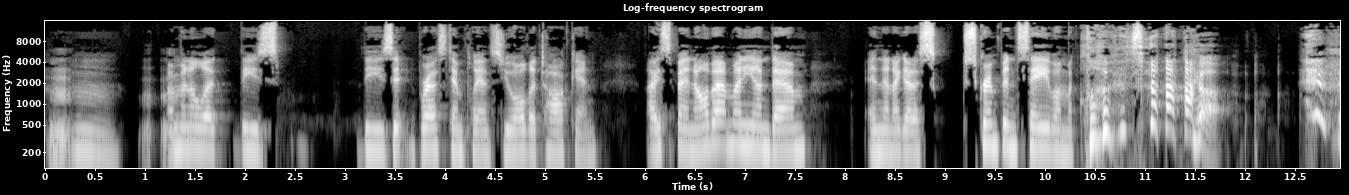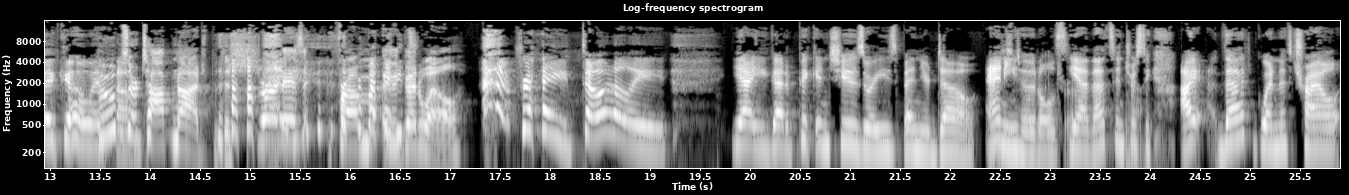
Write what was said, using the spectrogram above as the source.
Hmm. Mm-mm. Mm-mm. I'm gonna let these these breast implants do all the talking. I spent all that money on them, and then I got to scrimp and save on the clothes yeah that go with boobs them. are top notch but the shirt is from Right. goodwill right, totally. Yeah, you got to pick and choose where you spend your dough. Any totally hoodles. Yeah, that's interesting. I that Gwyneth trial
